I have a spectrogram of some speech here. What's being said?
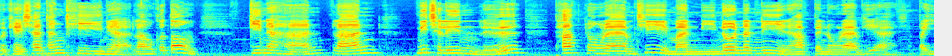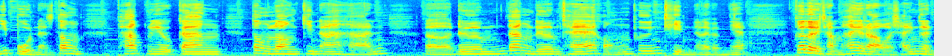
vacation ทั้งทีเนี่ยเราก็ต้องกินอาหารร้านมิชลิน หรือพักโรงแรมที่มันมีโน่นนั่นนี่นะครับ เป็นโรงแรมที่ไปญี่ปุ่นอาจจะต้องพักเรียวกัง ต้องลองกินอาหารเเดิมดั้งเดิมแท้ของพื้นถิ่นอะไรแบบนี้ก็เลยทำให้เราใช้เงิน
